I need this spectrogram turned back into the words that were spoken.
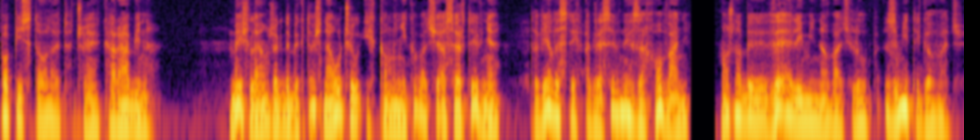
po pistolet czy karabin. Myślę, że gdyby ktoś nauczył ich komunikować się asertywnie, to wiele z tych agresywnych zachowań można by wyeliminować lub zmitygować.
